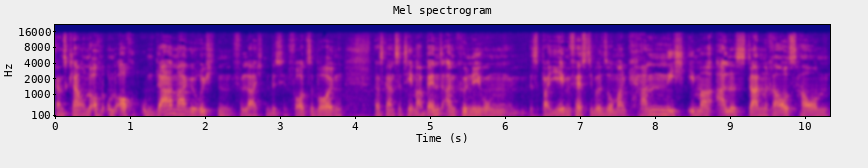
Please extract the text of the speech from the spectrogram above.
Ganz klar. Und auch, und auch, um da mal Gerüchten vielleicht ein bisschen vorzubeugen, das ganze Thema Bandankündigungen ist bei jedem Festival so, man kann nicht immer alles dann raushauen,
